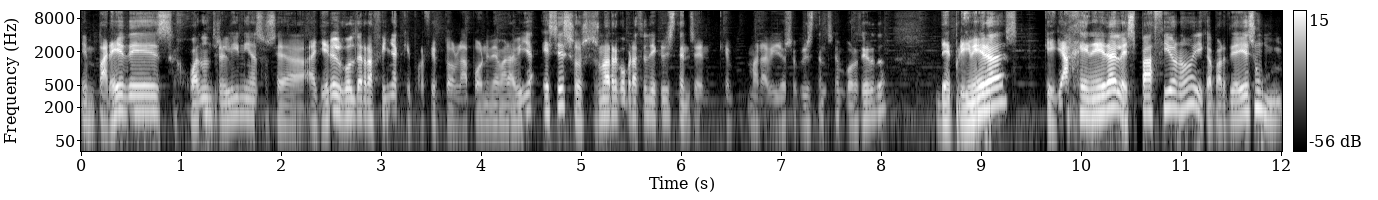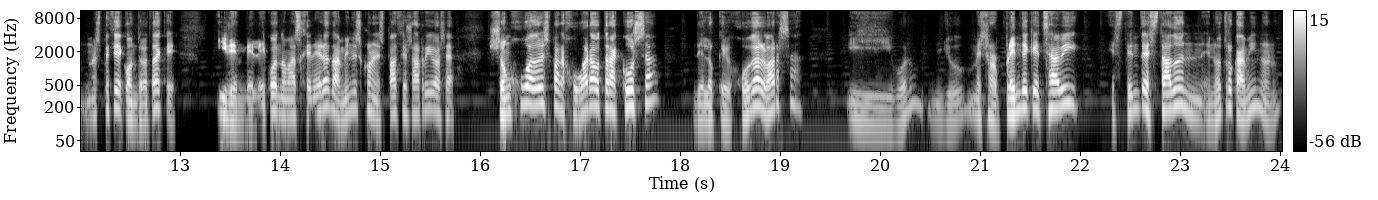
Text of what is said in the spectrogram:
en paredes, jugando entre líneas. O sea, ayer el gol de Rafinha, que por cierto la pone de maravilla, es eso, es una recuperación de Christensen, que maravilloso Christensen, por cierto, de primeras, que ya genera el espacio, ¿no? Y que a partir de ahí es una especie de contraataque. Y Dembélé cuando más genera también es con espacios arriba. O sea, son jugadores para jugar a otra cosa de lo que juega el Barça. Y bueno, yo me sorprende que Xavi esté entestado en, otro camino, ¿no?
